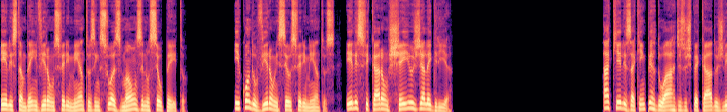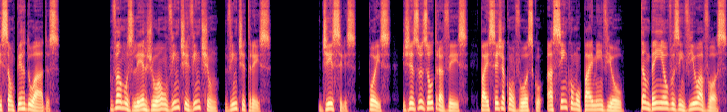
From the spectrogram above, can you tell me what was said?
Eles também viram os ferimentos em suas mãos e no seu peito. E quando viram os seus ferimentos, eles ficaram cheios de alegria. Aqueles a quem perdoardes os pecados lhes são perdoados. Vamos ler João 20, 21, 23. Disse-lhes, pois, Jesus outra vez: Pai seja convosco, assim como o Pai me enviou, também eu vos envio a vós.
